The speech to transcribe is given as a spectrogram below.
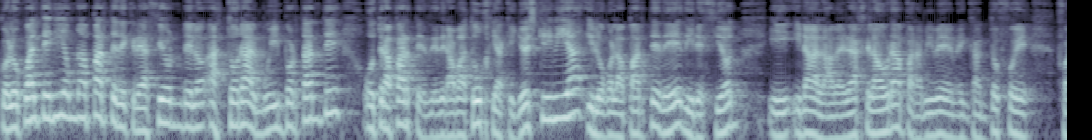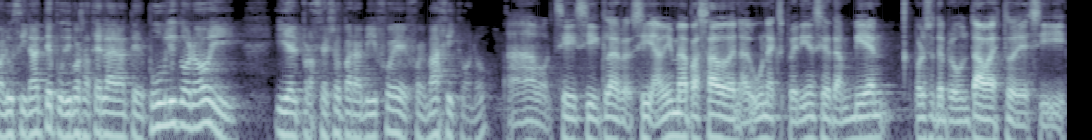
Con lo cual tenía una parte de creación de lo actoral muy importante, otra parte de dramaturgia que yo escribía y luego la parte de dirección. Y, nada, la verdad es que la obra para mí me, encantó, fue, fue alucinante, pudimos hacerla delante del público, ¿no? Y, el proceso para mí fue, fue mágico, ¿no? Ah, sí, sí, claro, sí. A mí me ha pasado en alguna experiencia también, por eso te preguntaba esto de si,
